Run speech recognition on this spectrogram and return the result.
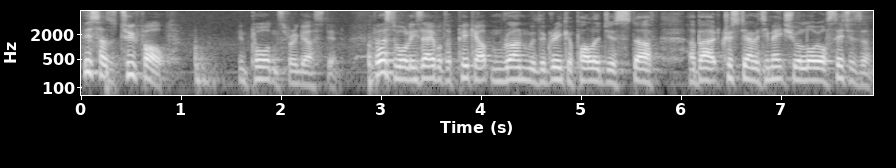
This has a twofold importance for Augustine. First of all, he's able to pick up and run with the Greek apologist stuff about Christianity makes you a loyal citizen.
